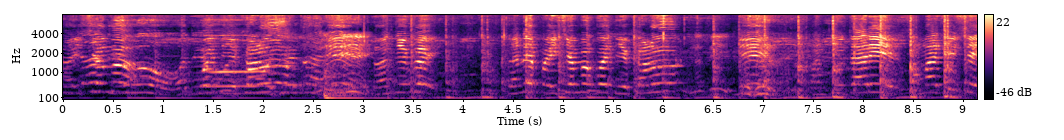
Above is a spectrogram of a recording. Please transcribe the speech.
પૈસામાં કોઈ ધનજીભાઈ, તને પૈસામાં કોઈ દેખાણું નથી. પણ તું તારી સમાજ વિશે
